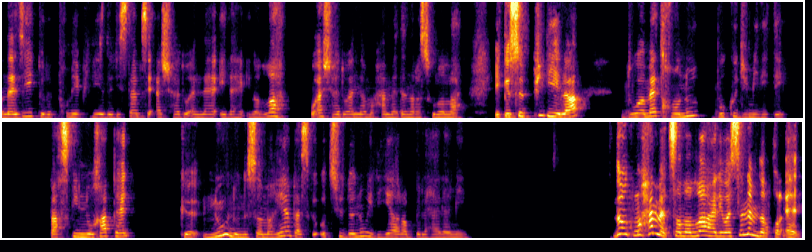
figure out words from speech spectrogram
On a dit que le premier pilier de l'islam, c'est Ashhadu an la ilaha illallah wa ashhadu anna Muhammadan Rasulullah. Et que ce pilier-là doit mettre en nous beaucoup d'humilité. Parce qu'il nous rappelle que nous, nous ne sommes rien parce qu'au-dessus de nous, il y a Rabbil Alamin. Donc, Muhammad sallallahu alayhi wa sallam dans le Coran,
